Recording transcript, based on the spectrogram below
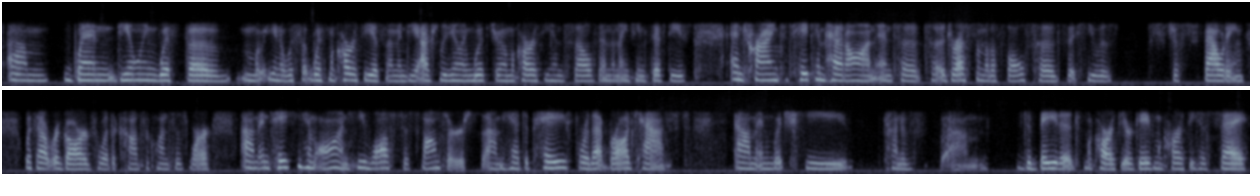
um, when dealing with the, you know, with with McCarthyism and de- actually dealing with Joe McCarthy himself in the 1950s, and trying to take him head on and to to address some of the falsehoods that he was just spouting without regard for what the consequences were. Um, and taking him on, he lost his sponsors. Um, he had to pay for that broadcast um, in which he kind of um, debated McCarthy or gave McCarthy his say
